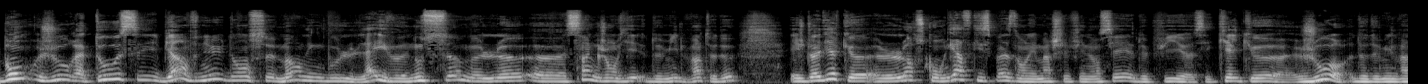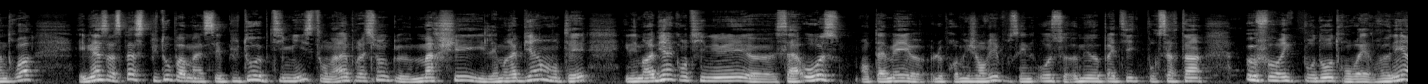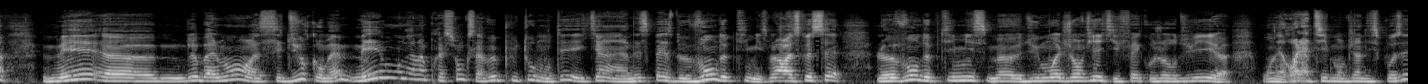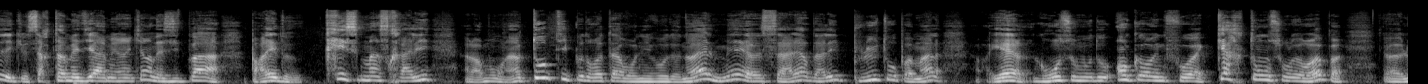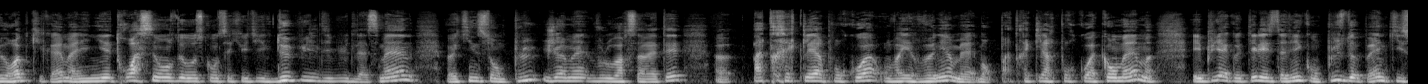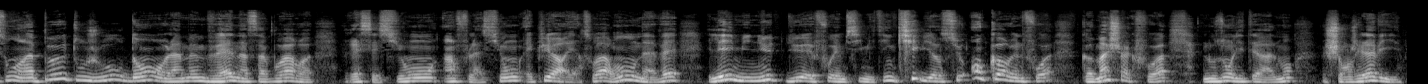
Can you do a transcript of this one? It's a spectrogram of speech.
Bonjour à tous et bienvenue dans ce Morning Bull Live. Nous sommes le 5 euh, janvier 2022 et je dois dire que lorsqu'on regarde ce qui se passe dans les marchés financiers depuis euh, ces quelques euh, jours de 2023, eh bien ça se passe plutôt pas mal. C'est plutôt optimiste. On a l'impression que le marché, il aimerait bien monter, il aimerait bien continuer sa hausse entamé euh, le 1er janvier, c'est une hausse homéopathique pour certains, euphorique pour d'autres, on va y revenir. Mais euh, globalement, c'est dur quand même, mais on a l'impression que ça veut plutôt monter et qu'il y a un espèce de vent d'optimisme. Alors est-ce que c'est le vent d'optimisme du mois de janvier qui fait qu'aujourd'hui euh, on est relativement bien disposé et que certains médias américains n'hésitent pas à parler de Christmas Rally. Alors bon, un tout petit peu de retard au niveau de Noël, mais euh, ça a l'air d'aller plutôt pas mal. hier, grosso modo, encore une fois, carton sur l'Europe. Euh, L'Europe qui est quand même aligné trois séances de hausse consécutives depuis le début de la semaine, euh, qui ne semble plus jamais vouloir s'arrêter. Pas très clair pourquoi, on va y revenir, mais bon, pas très clair pourquoi quand même. Et puis à côté, les États-Unis qui ont plus de peine, qui sont un peu toujours dans la même veine, à savoir euh, récession, inflation. Et puis alors hier soir, on avait les minutes du FOMC meeting qui, bien sûr, encore une fois, comme à chaque fois, nous ont littéralement changé la vie.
